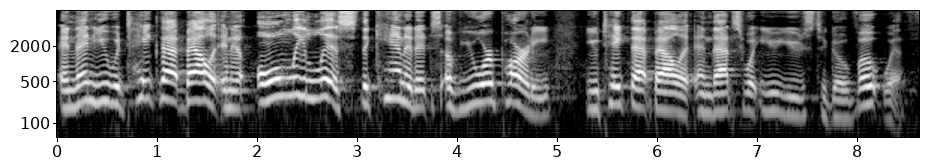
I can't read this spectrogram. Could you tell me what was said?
And then you would take that ballot, and it only lists the candidates of your party. You take that ballot, and that's what you use to go vote with.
